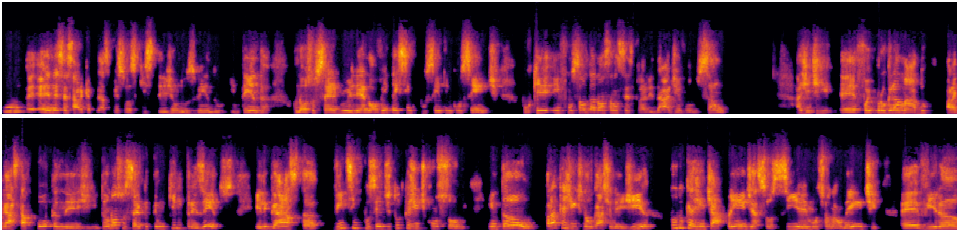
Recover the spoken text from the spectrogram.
o, é, é necessário que as pessoas que estejam nos vendo entendam, o nosso cérebro ele é 95% inconsciente, porque em função da nossa ancestralidade e evolução, a gente é, foi programado para gastar pouca energia. Então, nosso cérebro que tem 1,3 kg, ele gasta 25% de tudo que a gente consome. Então, para que a gente não gaste energia, tudo que a gente aprende, associa emocionalmente, é, vira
